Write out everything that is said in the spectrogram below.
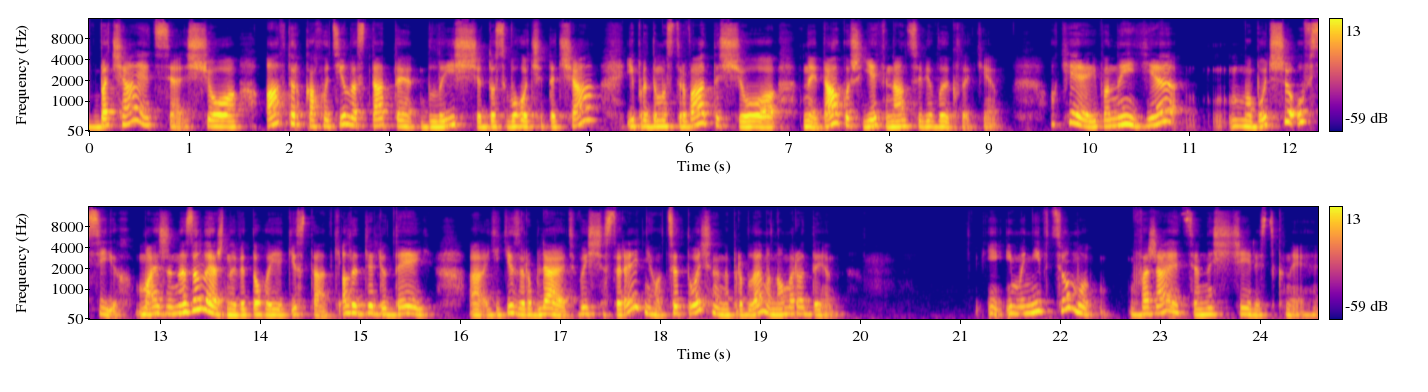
Вбачається, що авторка хотіла стати ближче до свого читача і продемонструвати, що в неї також є фінансові виклики. Окей, вони є, мабуть, що у всіх, майже незалежно від того, які статки. Але для людей, які заробляють вище середнього, це точно не проблема номер один. І, І мені в цьому вважається нещирість книги,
